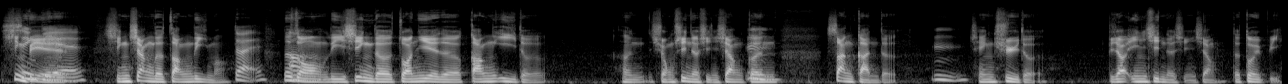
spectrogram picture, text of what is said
性别形象的张力嘛。对，那种理性的、专业的、刚毅的、很雄性的形象，跟善感的、嗯，情绪的、比较阴性的形象的对比，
